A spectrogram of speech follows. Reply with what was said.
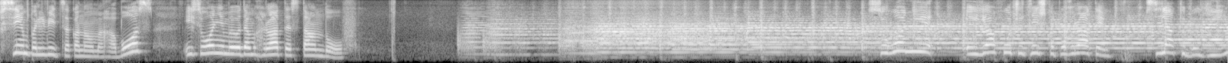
Всім привіт, це канал Мегабос. І сьогодні ми будемо грати стандофф. Сьогодні е, я хочу трішки пограти всілякі бої.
